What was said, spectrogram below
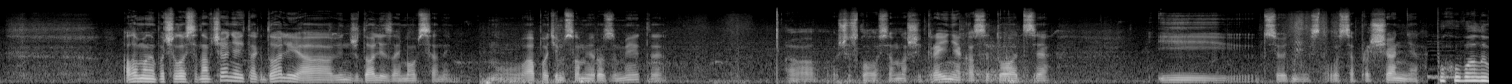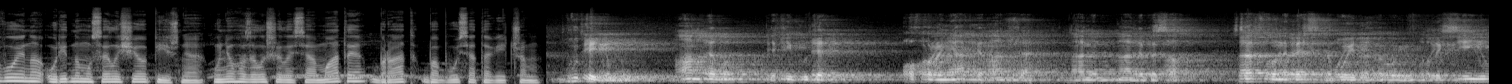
Але в мене почалося навчання і так далі, а він ж далі займався ним. Ну, а потім самі розумієте, що склалося в нашій країні, яка ситуація. І сьогодні сталося прощання. Поховали воїна у рідному селищі Опішня. У нього залишилися мати, брат, бабуся та відчим. бути йому ангелом, який буде охороняти нас вже на небесах. Царство Небесне воїну герою Олексію,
